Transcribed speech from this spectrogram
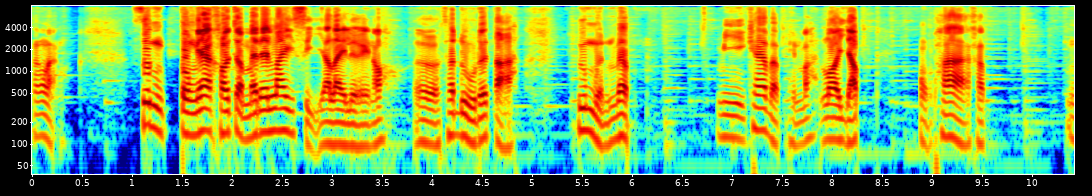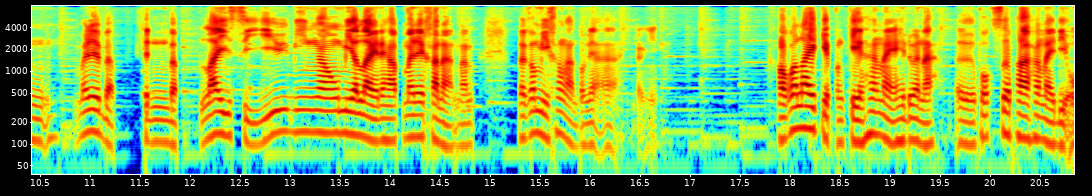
ข้างหลัง ซึ่งตรงเนี้ยเขาจะไม่ได้ไล่สีอะไรเลยเนาะเออ ถ้าดูด้วยตา คือเหมือนแบบมีแค่แบบเห็นปะรอยยับของผ้าครับ อืมไม่ได้แบบเป็นแบบไล่สีมีเงา มีอะไรนะครับ ไม่ได้ขนาดนั้น แล้วก็มีข้างหลังตรงเนี้ยอะอย่างนี้เขาก็ไล่เก็บกางเกงข้างในให้ด้วยนะเออพวกเสื้อผ้าข้างในดีโอ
